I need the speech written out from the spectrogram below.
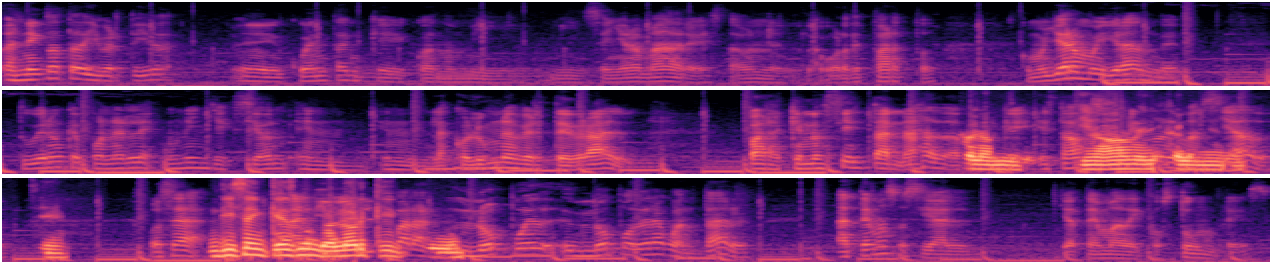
Anécdota divertida. eh, cuentan que cuando mi, mi señora madre estaba en el labor de parto, como yo era muy grande, tuvieron que ponerle una inyección en, en la columna vertebral para que no sienta nada, porque estaba mismo. demasiado. Sí. O sea, Dicen que es un dolor que, para no, puede, no poder aguantar. A tema social y a tema de costumbres,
